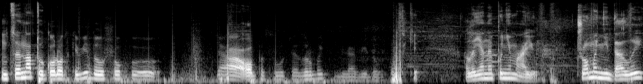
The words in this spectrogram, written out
Ну це надто коротке відео, щоб е, я опис лучше зробити для відео. Але я не розумію, чому мені дали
